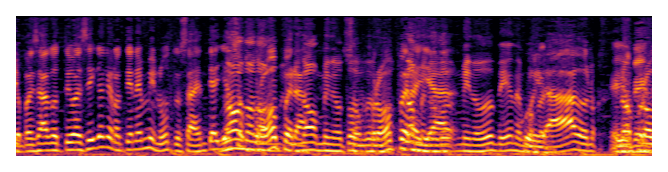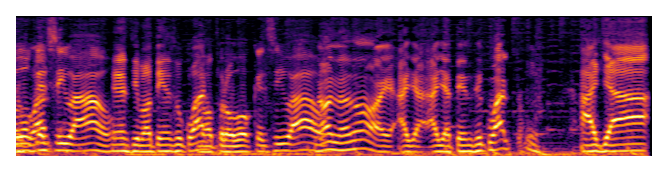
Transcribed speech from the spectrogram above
Yo pensaba que usted iba a decir que, no tienen minutos. Esa gente allá No, son no, no, prósperas. no, minutos. son no, prósperas no, ya. minutos- minutos tienen. Cuidado, no, no provoque el cibao. En el Cibao tienen su cuarto. No provoque el cibao. No, no, no, allá, allá tienen su cuarto. Allá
